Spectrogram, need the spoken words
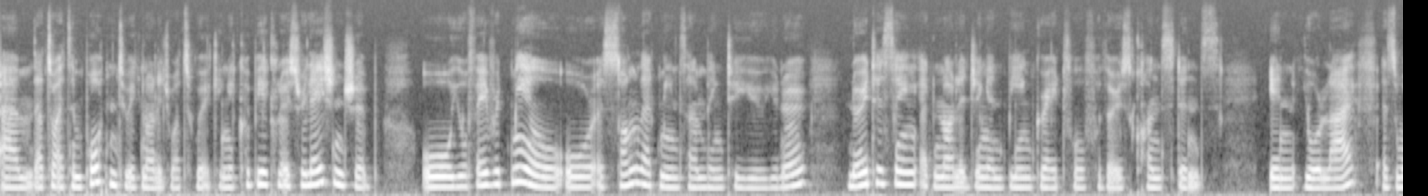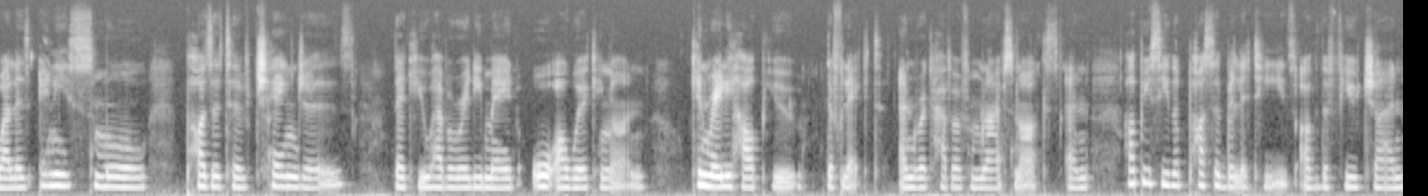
Um, that's why it's important to acknowledge what's working. It could be a close relationship, or your favorite meal, or a song that means something to you, you know? Noticing, acknowledging, and being grateful for those constants in your life, as well as any small positive changes that you have already made or are working on can really help you deflect and recover from life's knocks and help you see the possibilities of the future and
